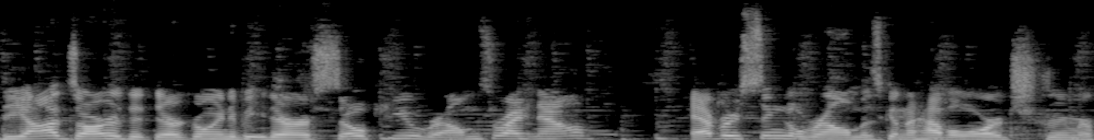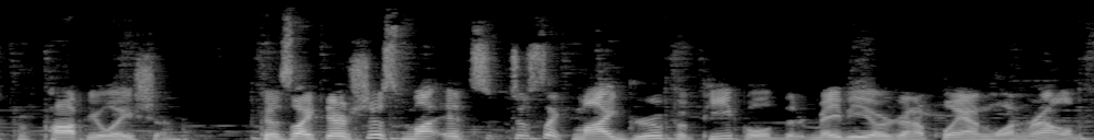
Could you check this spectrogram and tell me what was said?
The odds are that they're going to be. There are so few realms right now every single realm is going to have a large streamer population. Because like there's just my, it's just like my group of people that maybe are going to play on one realm,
